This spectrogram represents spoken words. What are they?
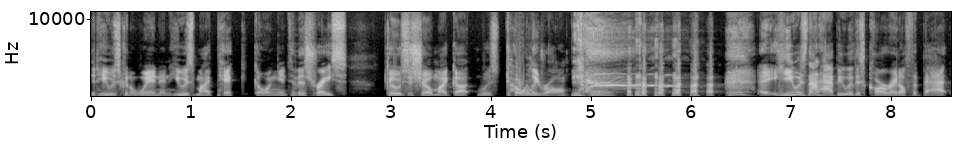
that he was going to win, and he was my pick going into this race goes to show my gut was totally wrong. he was not happy with his car right off the bat.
